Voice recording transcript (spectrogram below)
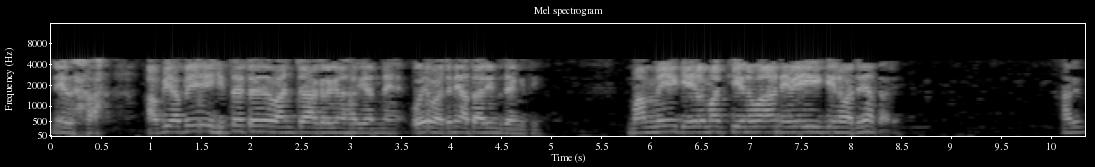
නේද? අපි අපේ හිතට වංචා කරගෙන හරියන්නේ නැහැ. ඔය වචනේ අතාරින්න දැන් ඉතින්. මම මේ කේලමක් කියනවා නෙවෙයි කියන වචනේ අතාරින්න. හරිද?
